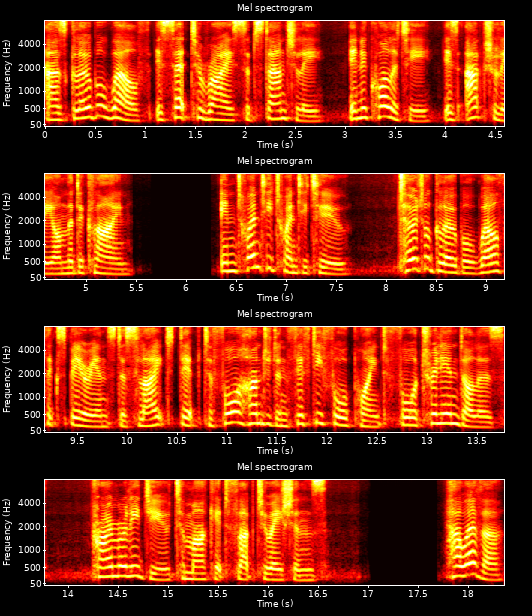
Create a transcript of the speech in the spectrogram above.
As global wealth is set to rise substantially, inequality is actually on the decline. In 2022, total global wealth experienced a slight dip to $454.4 trillion, primarily due to market fluctuations. However,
